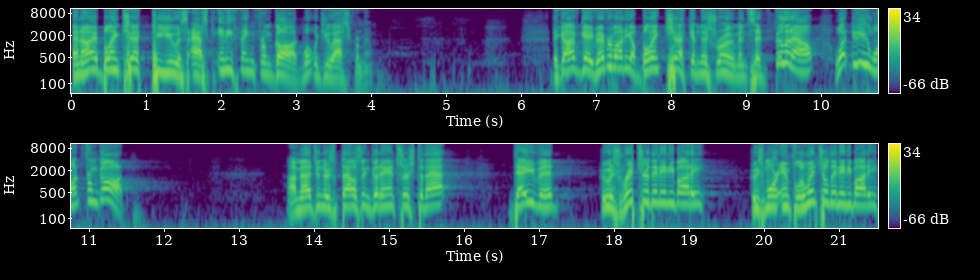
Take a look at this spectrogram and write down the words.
And I blank check to you as ask anything from God, what would you ask from Him? If God gave everybody a blank check in this room and said, fill it out, what do you want from God? I imagine there's a thousand good answers to that. David, who is richer than anybody, who's more influential than anybody,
